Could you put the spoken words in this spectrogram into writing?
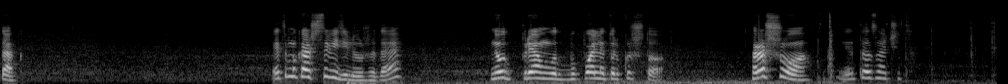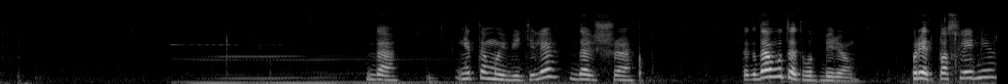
Так. Это мы, кажется, видели уже, да? Ну, вот прям вот буквально только что. Хорошо. Это значит... Да. Это мы видели. Дальше. Тогда вот это вот берем. Предпоследнюю.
